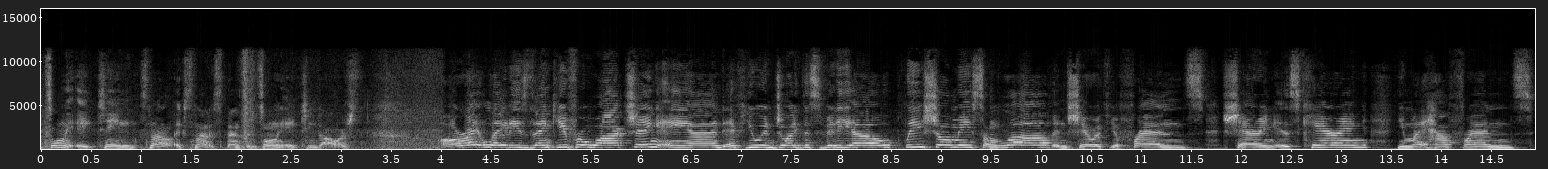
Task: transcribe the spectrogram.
it's only 18. It's not it's not expensive. It's only $18. Alright ladies, thank you for watching and if you enjoyed this video, please show me some love and share with your friends. Sharing is caring. You might have friends,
